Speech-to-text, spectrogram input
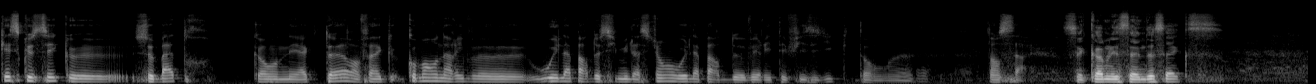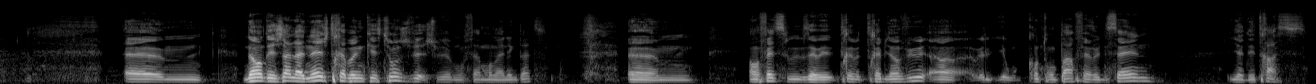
qu'est-ce que c'est que se battre quand on est acteur? Enfin, comment on arrive euh, Où est la part de simulation Où est la part de vérité physique dans, euh, dans ça? C'est comme les scènes de sexe. Euh, non, déjà, la neige, très bonne question. Je vais, je vais faire mon anecdote. en fait, vous avez très, très bien vu, quand on part faire une scène, il y a des traces.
